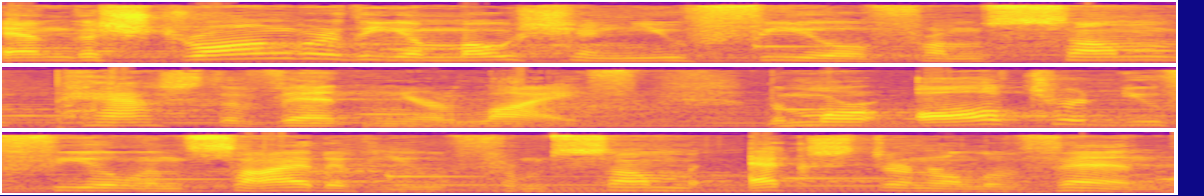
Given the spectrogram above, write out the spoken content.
And the stronger the emotion you feel from some past event in your life, the more altered you feel inside of you from some external event,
